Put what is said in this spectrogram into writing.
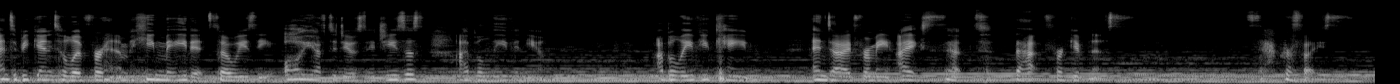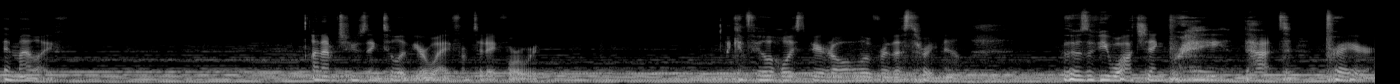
and to begin to live for Him. He made it so easy. All you have to do is say, Jesus, I believe in you. I believe you came and died for me. I accept that forgiveness, sacrifice in my life. And I'm choosing to live your way from today forward. I can feel the Holy Spirit all over this right now. For those of you watching, pray that prayer.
